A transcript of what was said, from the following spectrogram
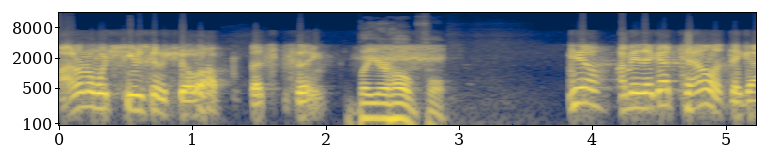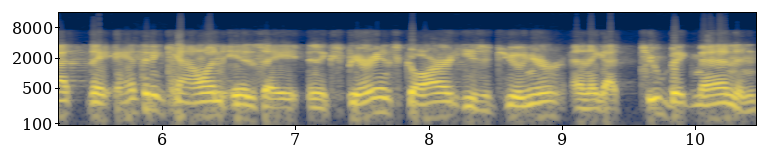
I don't know which team's going to show up. That's the thing. But you're hopeful. Yeah, I mean they got talent. They got they Anthony Cowan is a an experienced guard. He's a junior, and they got two big men and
